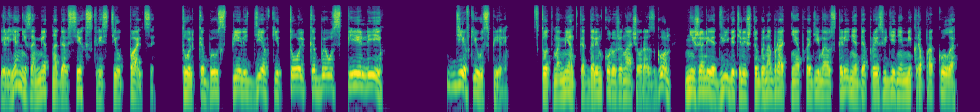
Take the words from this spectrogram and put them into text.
Илья незаметно для всех скрестил пальцы. Только бы успели, девки, только бы успели! Девки успели. В тот момент, когда линкор уже начал разгон, не жалея двигателей, чтобы набрать необходимое ускорение для произведения микропрокола,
